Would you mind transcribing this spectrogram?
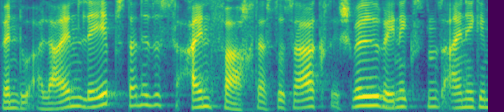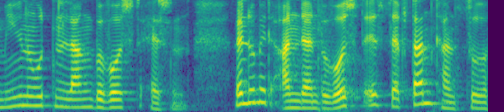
Wenn du allein lebst, dann ist es einfach, dass du sagst, ich will wenigstens einige Minuten lang bewusst essen. Wenn du mit anderen bewusst isst, selbst dann kannst du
